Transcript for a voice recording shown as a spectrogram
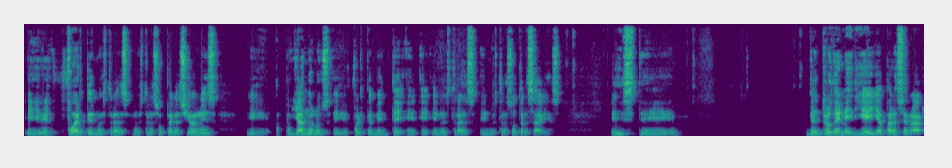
eh, fuertes nuestras, nuestras operaciones eh, apoyándonos eh, fuertemente en, nuestras, en nuestras otras áreas. Este, dentro de NADA, ya para cerrar,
